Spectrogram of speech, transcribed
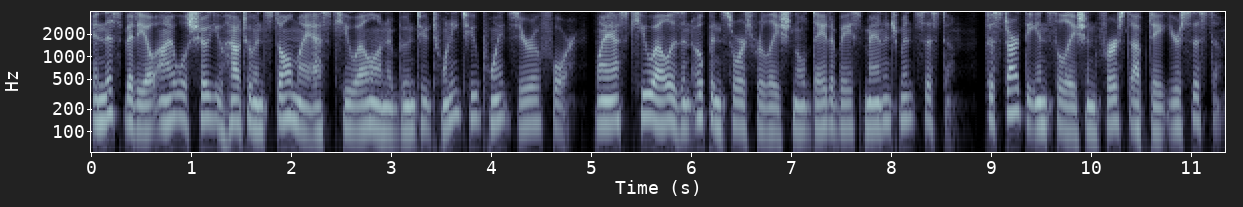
In this video I will show you how to install MySQL on Ubuntu 22.04. MySQL is an open source relational database management system. To start the installation first update your system.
